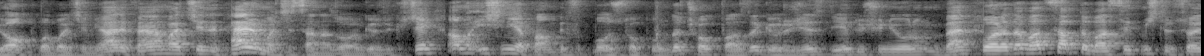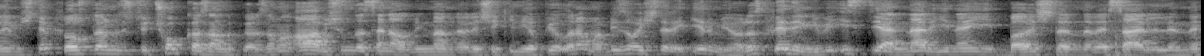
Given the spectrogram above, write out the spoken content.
yok babacım. Yani Fenerbahçe'nin her maçı sana zor gözükecek. Ama işini yapan bir futbolcu topluluğunda çok fazla göreceğiz diye düşünüyorum ben. Bu arada WhatsApp'ta bahsetmiştim, söylemiştim. Dostlarımız işte çok kazandıkları zaman abi şunu da sen al bilmem ne öyle şekil yapıyorlar ama biz o işlere girmiyoruz. Dediğim gibi isteyenler yine bağışlarını vesairelerini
